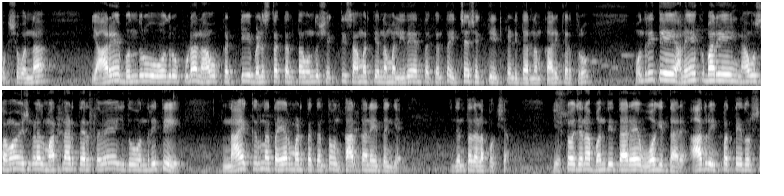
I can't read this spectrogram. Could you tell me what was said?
ಪಕ್ಷವನ್ನು ಯಾರೇ ಬಂದರೂ ಹೋದರೂ ಕೂಡ ನಾವು ಕಟ್ಟಿ ಬೆಳೆಸ್ತಕ್ಕಂಥ ಒಂದು ಶಕ್ತಿ ಸಾಮರ್ಥ್ಯ ನಮ್ಮಲ್ಲಿ ಇದೆ ಅಂತಕ್ಕಂಥ ಇಚ್ಛಾಶಕ್ತಿ ಇಟ್ಕೊಂಡಿದ್ದಾರೆ ನಮ್ಮ ಕಾರ್ಯಕರ್ತರು. ಒಂದು ರೀತಿ ಅನೇಕ ಬಾರಿ ನಾವು ಸಮಾವೇಶಗಳಲ್ಲಿ ಮಾತನಾಡ್ತಾ ಇರ್ತೇವೆ. ಇದು ಒಂದು ರೀತಿ ನಾಯಕರನ್ನ ತಯಾರು ಮಾಡ್ತಕ್ಕಂಥ ಒಂದು ಕಾರ್ಖಾನೆ ಇದ್ದಂಗೆ. ಜನತಾದಳ ಪಕ್ಷ. ಎಷ್ಟೋ ಜನ ಬಂದಿದ್ದಾರೆ, ಹೋಗಿದ್ದಾರೆ. ಆದರೂ ಇಪ್ಪತ್ತೈದು ವರ್ಷ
